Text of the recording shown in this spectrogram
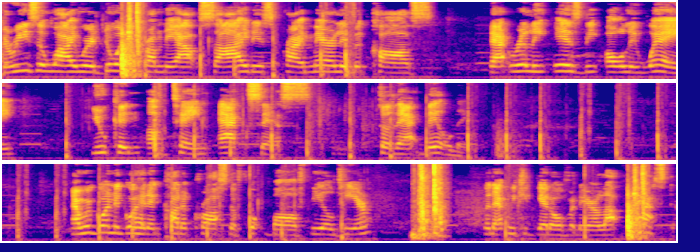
the reason why we're doing it from the outside is primarily because that really is the only way you can obtain access to that building. And we're going to go ahead and cut across the football field here so that we can get over there a lot faster.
